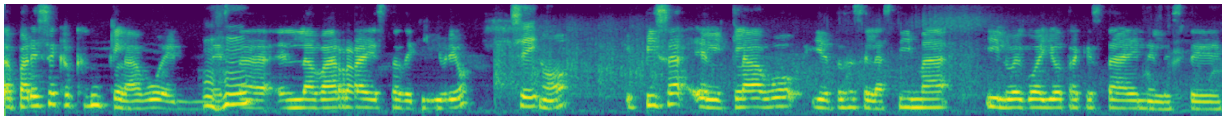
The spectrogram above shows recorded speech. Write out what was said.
aparece creo que un clavo en, esta- en la barra esta de equilibrio, Sí. ¿no? Y pisa el clavo y entonces se lastima y luego hay otra que está en el este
